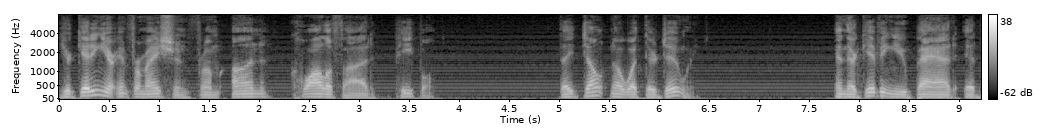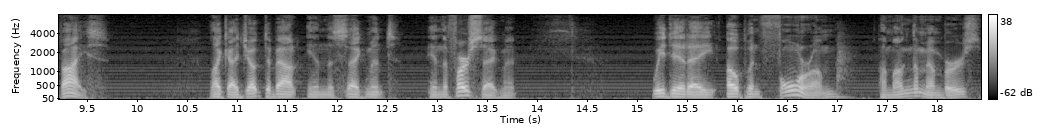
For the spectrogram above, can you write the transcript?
You're getting your information from unqualified people. They don't know what they're doing. And they're giving you bad advice. Like I joked about in the segment, in the first segment, we did a open forum among the members.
